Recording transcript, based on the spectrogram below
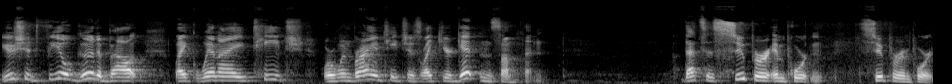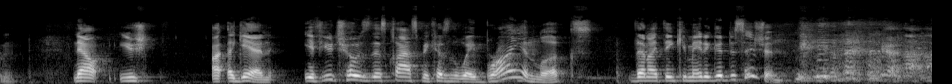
You should feel good about like when I teach or when Brian teaches, like you're getting something. That's a super important. Super important. Now, you sh- again, if you chose this class because of the way Brian looks, then I think you made a good decision.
